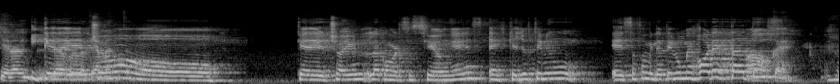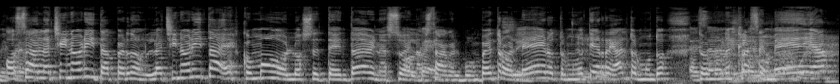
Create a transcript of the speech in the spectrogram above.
era el- Y que era de hecho, que de hecho hay un- la conversación es, es que ellos tienen, un- esa familia tiene un mejor estatus. Ah, O sea, la China ahorita, perdón, la China ahorita es como los 70 de Venezuela, Ok. o sea, el boom petrolero, todo el mundo El tiene boom. real, todo el mundo, todo el es mundo es clase media,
